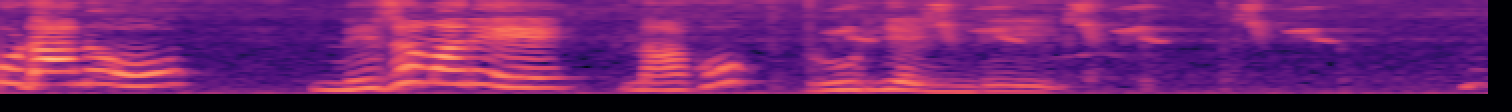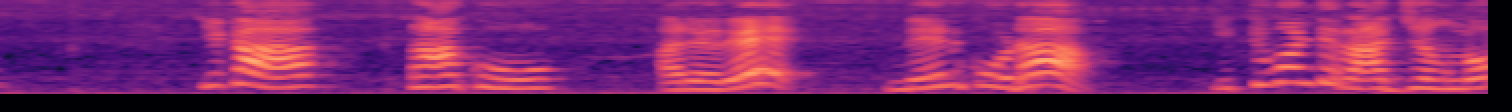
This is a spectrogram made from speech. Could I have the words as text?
కూడాను నిజమని నాకు రూఢి అయింది ఇక నాకు అరెరే నేను కూడా ఇటువంటి రాజ్యంలో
